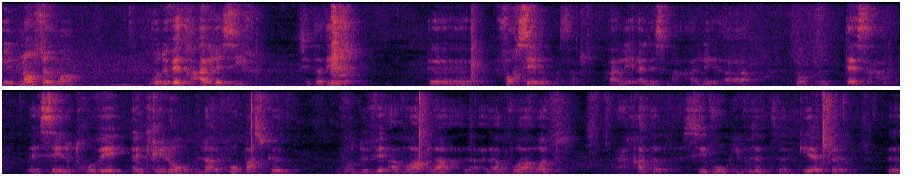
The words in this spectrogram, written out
Et non seulement, vous devez être agressif, c'est-à-dire euh, forcer le passage, aller à l'ESMA, aller à donc, essayer de trouver un créneau là il faut parce que vous devez avoir la, la, voie haute. C'est vous qui, vous êtes, qui êtes euh,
